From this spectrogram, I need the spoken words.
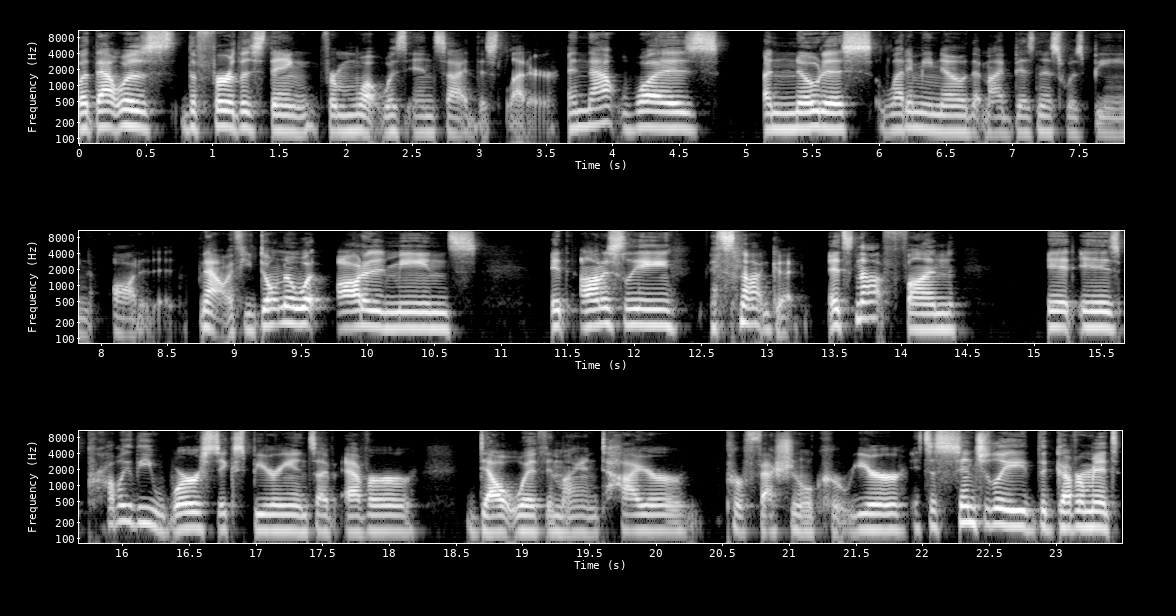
But that was the furthest thing from what was inside this letter. And that was a notice letting me know that my business was being audited. Now, if you don't know what audited means, it honestly, it's not good. It's not fun. It is probably the worst experience I've ever dealt with in my entire professional career. It's essentially the government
